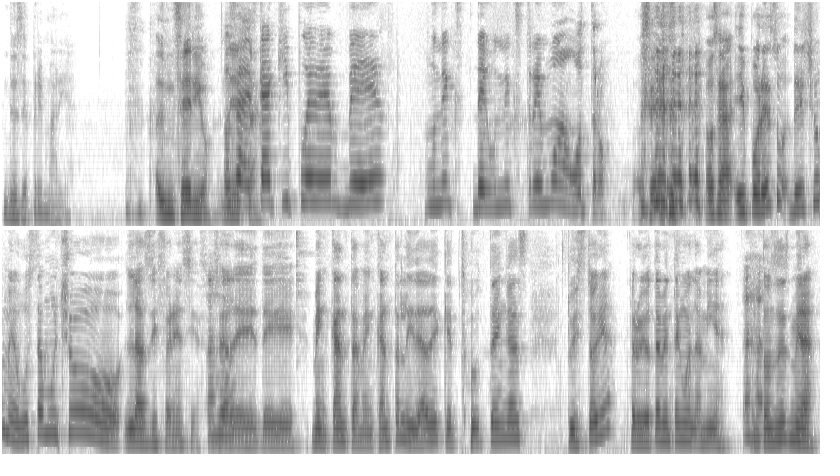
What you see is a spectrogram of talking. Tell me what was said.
desde primaria. En serio. o sea, es que aquí pueden ver un de un extremo a otro. O sea, y por eso, de hecho, me gusta mucho las diferencias. O sea, de, de, me encanta, me encanta la idea de que tú tengas tu historia, pero yo también tengo la mía. Entonces, mira,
